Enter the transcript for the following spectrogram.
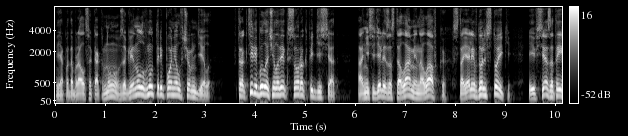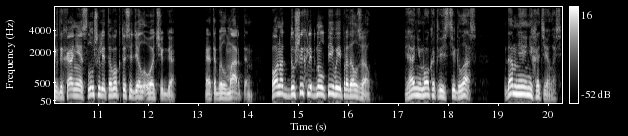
Я подобрался к окну, заглянул внутрь и понял, в чем дело. В трактире было человек 40-50. Они сидели за столами, на лавках, стояли вдоль стойки – и все, затаив дыхание, слушали того, кто сидел у очага. Это был Мартин. Он от души хлебнул пиво и продолжал. «Я не мог отвести глаз. Да мне и не хотелось.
